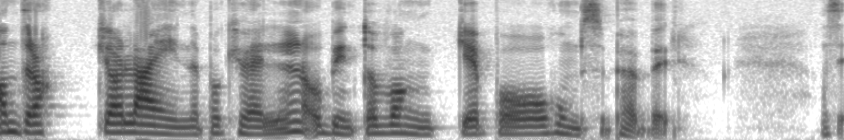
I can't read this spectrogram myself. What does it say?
Han drakk aleine på kvelden og begynte å vanke på homsepuber. Altså,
